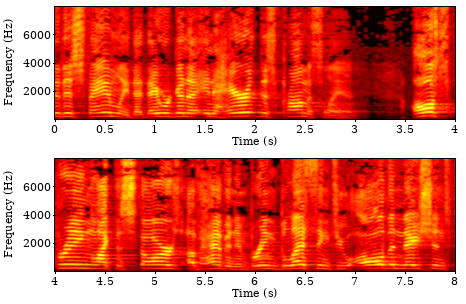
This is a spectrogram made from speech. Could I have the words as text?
to this family that they were going to inherit this promised land. Offspring like the stars of heaven and bring blessing to all the nations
